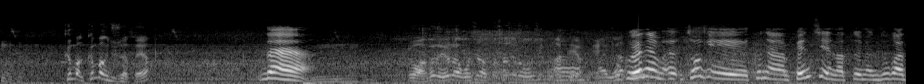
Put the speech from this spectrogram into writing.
금방 금방 주셨어요? 네. 음. 요안 그래도 연락 또 사주러 오실 것 같아요. 예. 왜냐면 저기 그냥 벤치에 놔두면 누가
